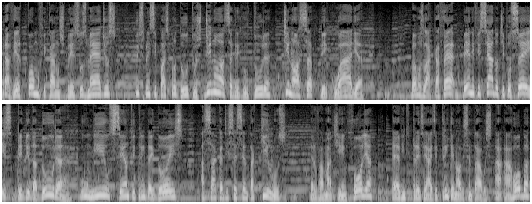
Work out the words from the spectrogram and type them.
para ver como ficaram os preços médios dos principais produtos de nossa agricultura, de nossa pecuária. Vamos lá, café beneficiado tipo 6, bebida dura, 1.132, a saca de 60 quilos. Erva mate em folha, é R$ 23,39 a arroba.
